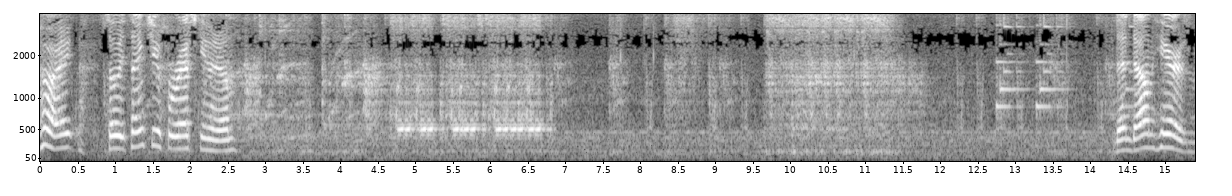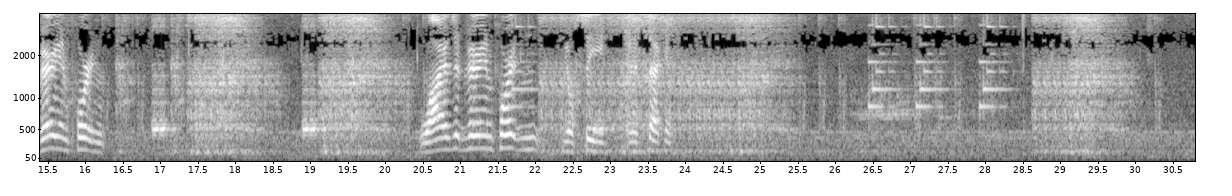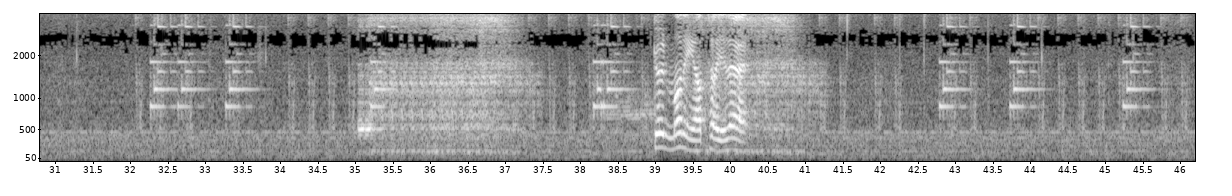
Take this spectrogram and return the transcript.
Alright, so he thanks you for rescuing him. Then down here is very important. Why is it very important? You'll see in a second. Good money, I'll tell you that.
